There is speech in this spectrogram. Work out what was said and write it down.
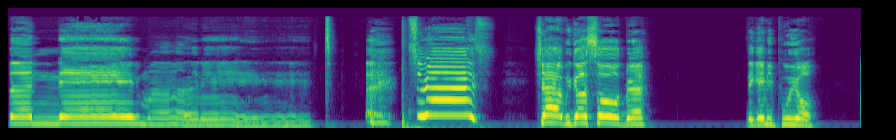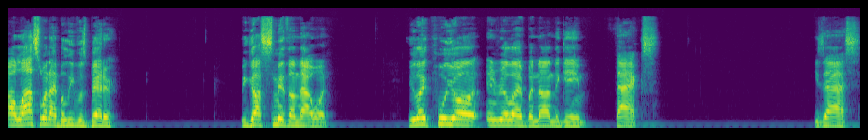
the name on it. Trash! Chat, we got sold, bruh. They gave me Puyol. Our last one, I believe, was better. We got Smith on that one. You like Puyol in real life, but not in the game. Facts. He's ass.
